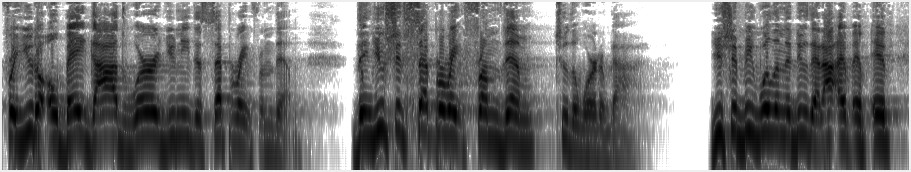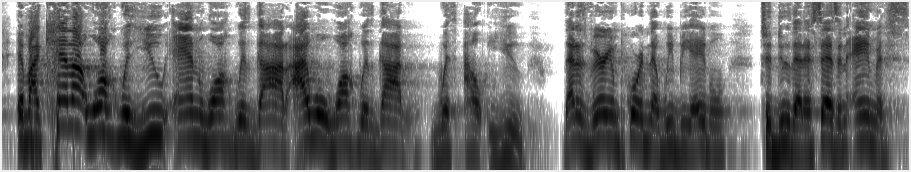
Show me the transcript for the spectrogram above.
for you to obey God's word, you need to separate from them, then you should separate from them to the Word of God. You should be willing to do that. I, if, if, if I cannot walk with you and walk with God, I will walk with God without you. That is very important that we be able to do that. It says in Amos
